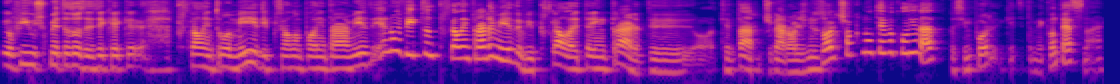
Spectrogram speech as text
Eu vi os comentadores a dizer que, que, Portugal entrou a medo e Portugal não pode entrar a medo. Eu não vi tanto Portugal entrar a medo. Eu vi Portugal até entrar de tentar jogar olhos nos olhos, só que não teve a qualidade para se impor. Que também acontece, não é?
